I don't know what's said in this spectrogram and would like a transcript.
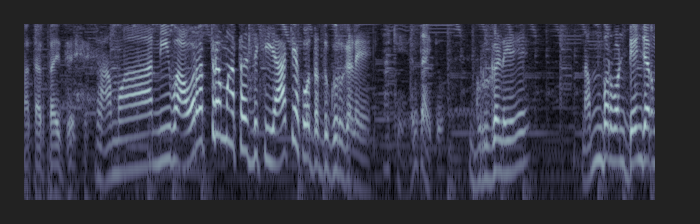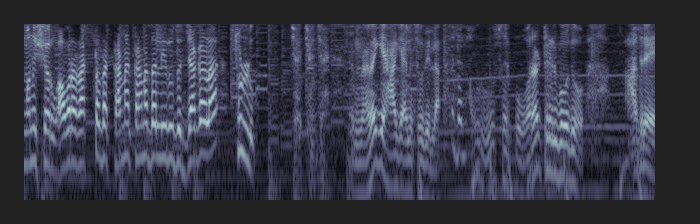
ಮಾತಾಡ್ತಾ ಇದ್ದೆ. ರಾಮ ನೀವು ಅವರ ಹತ್ರ ಮಾತಾಡ್ಲಿಕ್ಕೆ ಯಾಕೆ ಹೋದದ್ದು ಗುರುಗಳೇ? ಯಾಕೆ? ಎಂತಾಯ್ತು? ಗುರುಗಳೇ ನಂಬರ್ ಒನ್ ಡೇಂಜರ್ ಮನುಷ್ಯರು ಅವರ ರಕ್ತದ ಕಣ ಕಣದಲ್ಲಿರುವುದು ಜಗಳ ಸುಳ್ಳು. ಛೆ, ಛೆ, ಛೆ. ನನಗೆ ಹಾಗೆ ಅನಿಸೋದಿಲ್ಲ ಅವರು ಸ್ವಲ್ಪ ಹೊರಟಿರ್ಬೋದು ಆದ್ರೆ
